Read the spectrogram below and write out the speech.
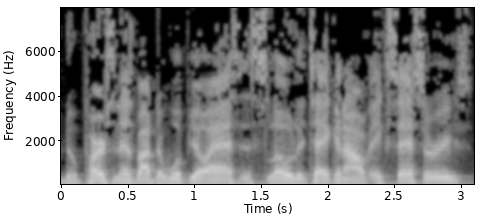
the person that's about to whoop your ass is slowly taking off accessories.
